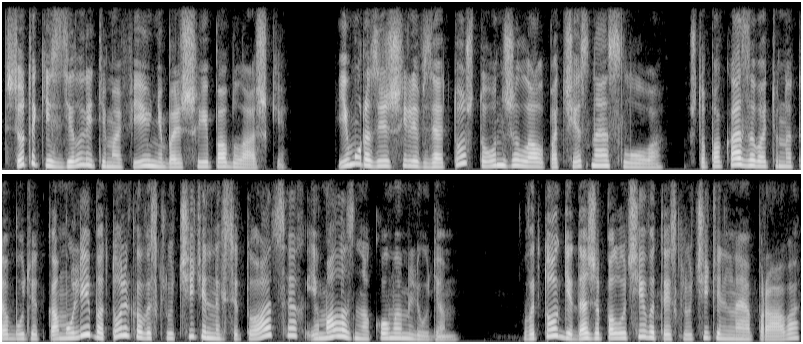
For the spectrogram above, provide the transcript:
все-таки сделали Тимофею небольшие поблажки. Ему разрешили взять то, что он желал, под честное слово, что показывать он это будет кому-либо только в исключительных ситуациях и малознакомым людям. В итоге, даже получив это исключительное право,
